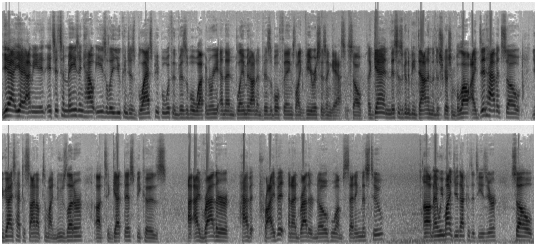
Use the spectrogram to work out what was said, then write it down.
Yeah, yeah, I mean, it, it's, it's amazing how easily you can just blast people with invisible weaponry and then blame it on invisible things like viruses and gases. So, again, this is going to be down in the description below. I did have it so you guys had to sign up to my newsletter uh, to get this because I, would rather have it private and I'd rather know who I'm setting this to. Um, and we might do that because it's easier. So,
